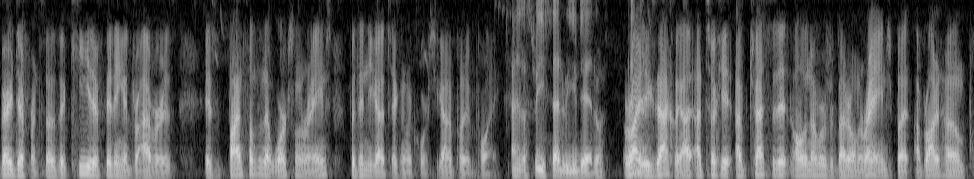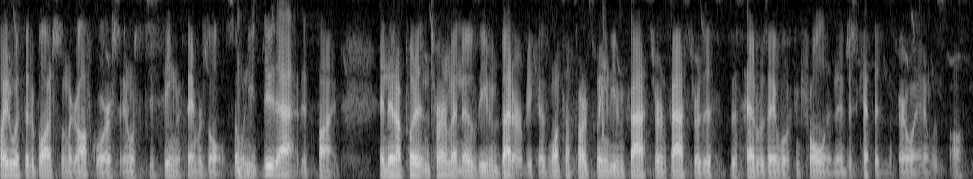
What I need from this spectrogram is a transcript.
very different. So the key to fitting a driver is is find something that works on the range, but then you got to take it on the course. You got to put it in play. And that's what you said what you did. Right, exactly. I, I took it, I've tested it, all the numbers were better on the range, but I brought it home, played with it a bunch on the golf course, and was seeing the same results. So when you mm-hmm. do that, it's fine. And then I put it in tournament, and it was even better because once I started swinging even faster and faster, this this head was able to control it, and it just kept it in the fairway, and it was awesome.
